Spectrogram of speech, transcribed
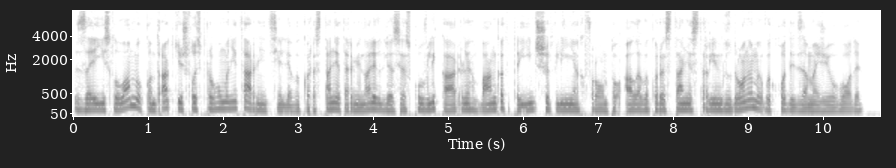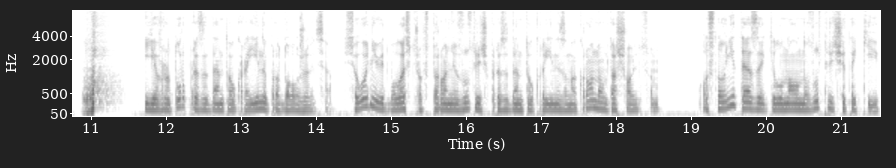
За її словами, у контракті йшлось про гуманітарні цілі використання терміналів для зв'язку в лікарнях, банках та інших лініях фронту, але використання Starlink з дронами виходить за межі угоди. Євротур президента України продовжується. Сьогодні відбулася трьохстороння зустріч президента України з Макроном та Шольцем. Основні тези, які лунали на зустрічі, такі:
